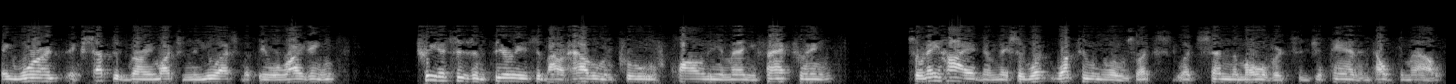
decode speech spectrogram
they weren't accepted very much in the U.S., but they were writing treatises and theories about how to improve quality in manufacturing. So they hired them. They said, "What what can we lose? Let's let's send them over to Japan and help them out."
